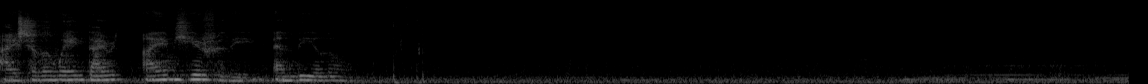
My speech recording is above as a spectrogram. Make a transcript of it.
I shall await thy... I am here for thee, and thee alone.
